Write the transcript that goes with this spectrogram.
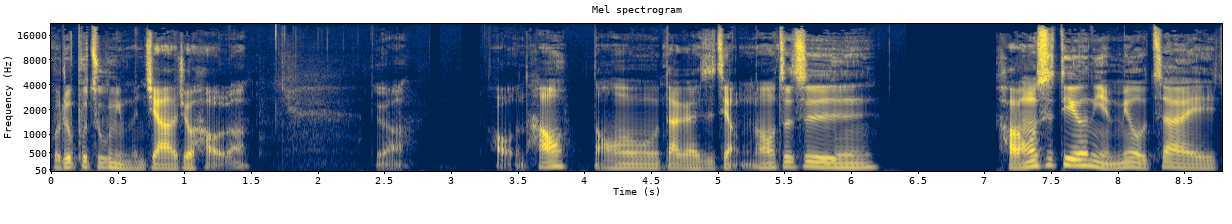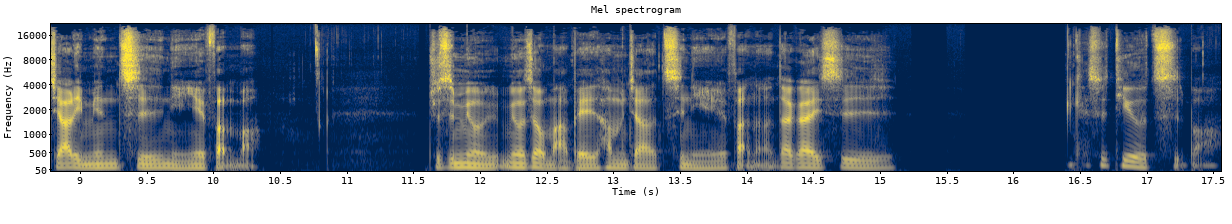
我就不租你们家的就好了，对吧？好好，然后大概是这样。然后这次。好像是第二年没有在家里面吃年夜饭吧，就是没有没有在我马贝他们家吃年夜饭了，大概是应该是第二次吧。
